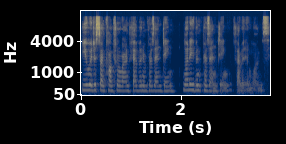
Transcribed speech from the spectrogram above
You were just uncomfortable around feminine presenting, not even presenting feminine ones.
